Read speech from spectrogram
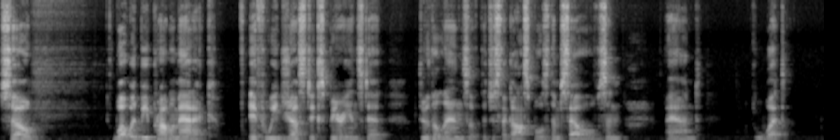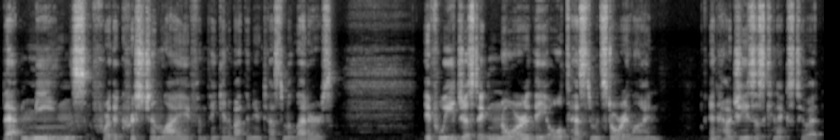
So, what would be problematic if we just experienced it through the lens of the, just the Gospels themselves and and what that means for the Christian life and thinking about the New Testament letters? If we just ignore the Old Testament storyline and how Jesus connects to it,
